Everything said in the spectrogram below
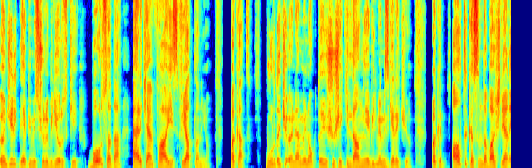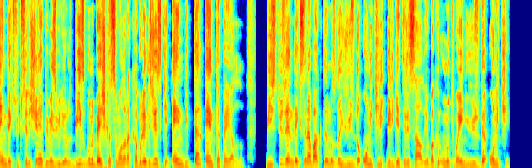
Öncelikle hepimiz şunu biliyoruz ki borsada erken faiz fiyatlanıyor. Fakat buradaki önemli noktayı şu şekilde anlayabilmemiz gerekiyor. Bakın 6 Kasım'da başlayan endeks yükselişini hepimiz biliyoruz. Biz bunu 5 Kasım olarak kabul edeceğiz ki en dipten en tepeye alalım. BIST 100 endeksine baktığımızda %12'lik bir getiri sağlıyor. Bakın unutmayın %12.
